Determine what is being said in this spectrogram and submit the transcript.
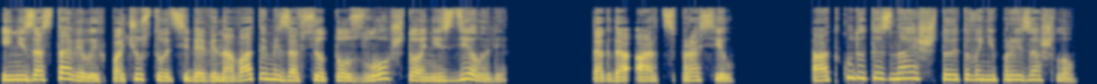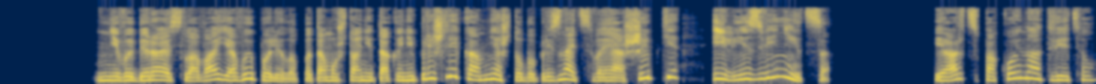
и не заставила их почувствовать себя виноватыми за все то зло, что они сделали». Тогда Арт спросил, «А откуда ты знаешь, что этого не произошло?» Не выбирая слова, я выпалила, потому что они так и не пришли ко мне, чтобы признать свои ошибки или извиниться. И Арт спокойно ответил,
